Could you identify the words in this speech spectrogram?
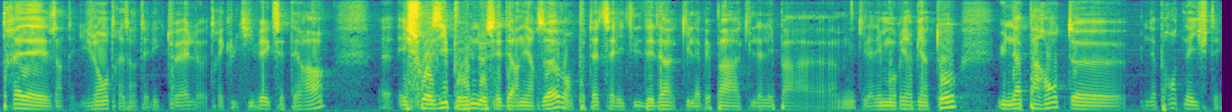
très intelligent, très intellectuel, très cultivé, etc., euh, ait choisi pour une de ses dernières œuvres, peut-être allait-il déjà qu'il n'avait pas, qu'il allait pas, euh, qu'il allait mourir bientôt, une apparente, naïveté.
